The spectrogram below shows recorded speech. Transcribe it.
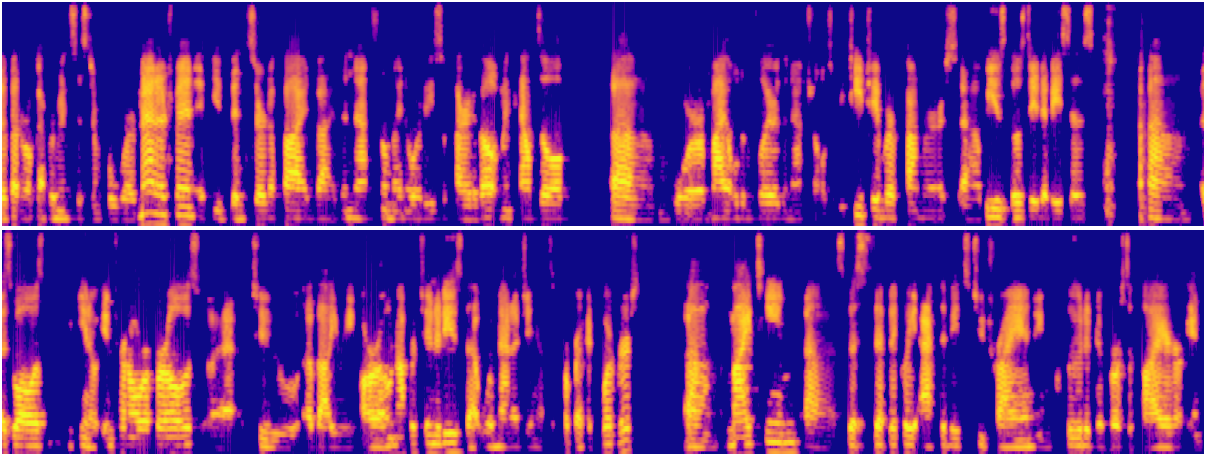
the federal government system for award management, if you've been certified by the National Minority Supplier Development Council, um, or my old employer, the National LGBT Chamber of Commerce. Uh, we use those databases um, as well as you know internal referrals uh, to evaluate our own opportunities that we're managing at the corporate headquarters. Um, my team uh, specifically activates to try and include a diversifier in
